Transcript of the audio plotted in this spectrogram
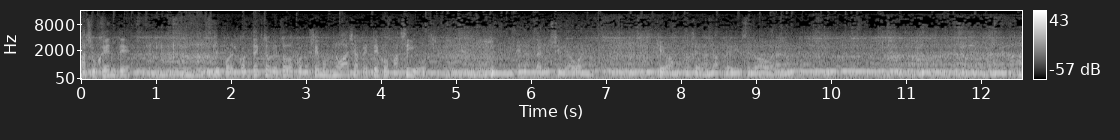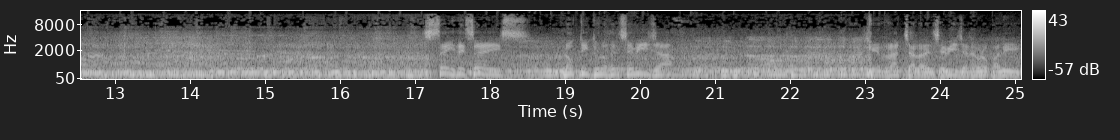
a su gente que por el contexto que todos conocemos no haya festejos masivos en, Andalucía. Bueno, ¿qué vamos a hacer? Andar a pedírselo ahora, ¿no? 6 de 6, los títulos del Sevilla. Qué racha la del Sevilla en Europa League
